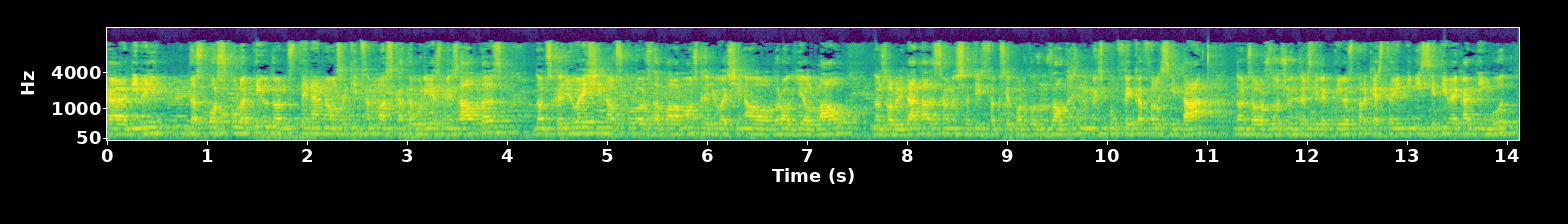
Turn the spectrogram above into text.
que a nivell d'esports col·lectiu doncs, tenen els equips en les categories més altes, doncs que llueixin els colors de Palamós, que llueixin el groc i el blau, doncs la veritat ha de ser una satisfacció per tots nosaltres i només puc fer que felicitar doncs, a les dues juntes directives per aquesta iniciativa que han tingut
